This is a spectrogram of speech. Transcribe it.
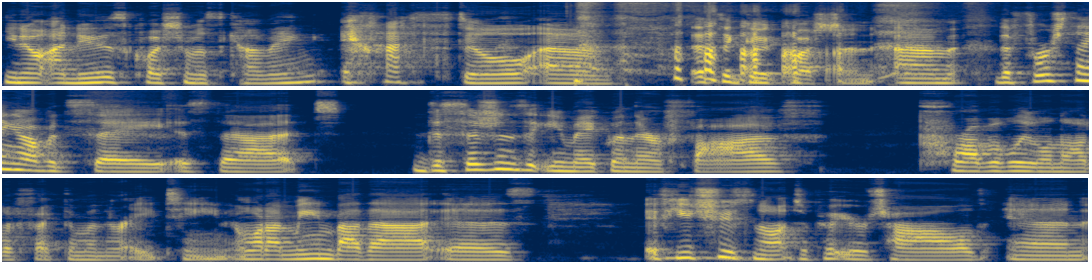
You know, I knew this question was coming, and I still, um, that's a good question. Um, the first thing I would say is that decisions that you make when they're five probably will not affect them when they're 18. And what I mean by that is, if you choose not to put your child in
